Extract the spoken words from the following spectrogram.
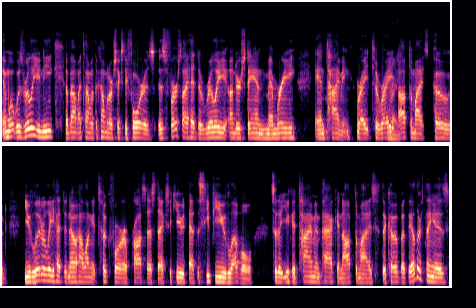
And what was really unique about my time with the Commodore 64 is, is first I had to really understand memory and timing, right? To write right. optimized code, you literally had to know how long it took for a process to execute at the CPU level so that you could time and pack and optimize the code. But the other thing is,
